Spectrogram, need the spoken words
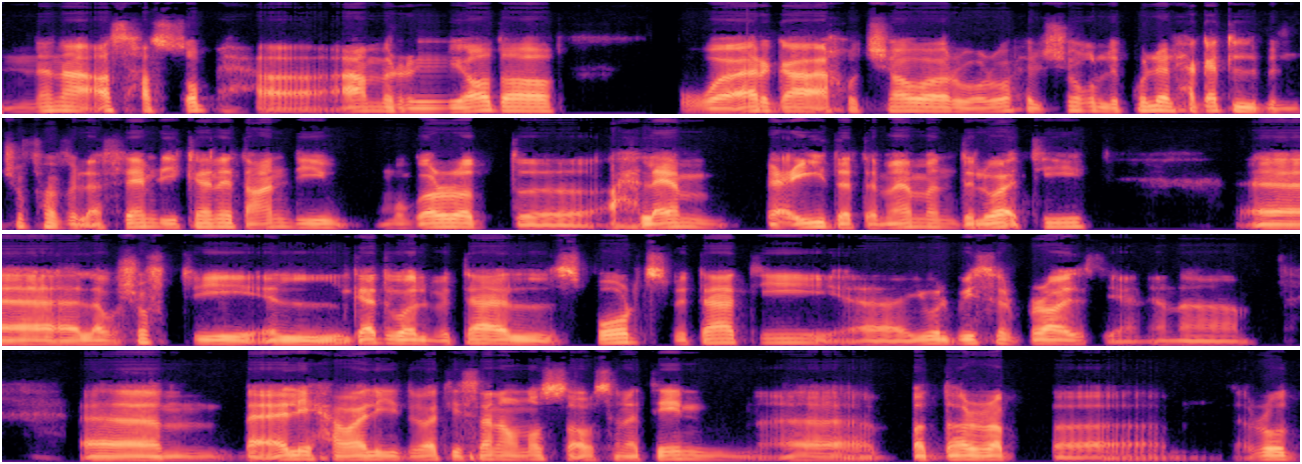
إن أنا أصحى الصبح أعمل رياضة وأرجع آخد shower وأروح الشغل. كل الحاجات اللي بنشوفها في الأفلام دي كانت عندي مجرد آه، أحلام بعيدة تماما. دلوقتي آه لو شفتي الجدول بتاع ال sports بتاعتي you will be surprised. يعني آم، بقالي حوالي دلوقتي سنة ونص أو سنتين آه بتدرب آه road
